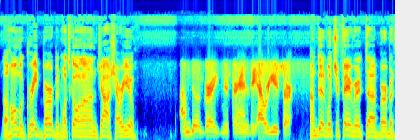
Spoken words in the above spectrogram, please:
the home of great bourbon. What's going on, Josh? How are you? I'm doing great, Mr. Hannity. How are you, sir? I'm good. What's your favorite uh, bourbon?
